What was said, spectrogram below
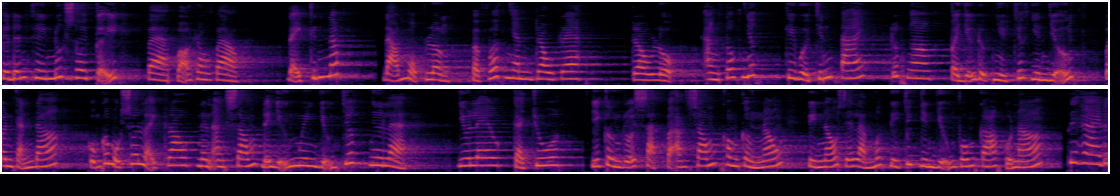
cho đến khi nước sôi kỹ và bỏ rau vào. Đậy kín nắp, đảo một lần và vớt nhanh rau ra. Rau luộc ăn tốt nhất khi vừa chín tái, rất ngon và giữ được nhiều chất dinh dưỡng. Bên cạnh đó, cũng có một số loại rau nên ăn sống để giữ nguyên dưỡng chất như là dưa leo, cà chua. Chỉ cần rửa sạch và ăn sống, không cần nấu vì nấu sẽ làm mất đi chất dinh dưỡng vốn có của nó. Thứ hai đó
